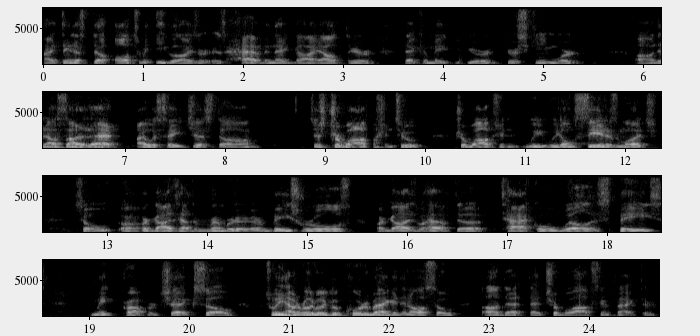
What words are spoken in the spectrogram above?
I think that's the ultimate equalizer is having that guy out there that can make your your scheme work. Uh, then outside of that, I would say just um, just triple option too. Triple option. We we don't see it as much. So our guys have to remember their base rules. Our guys will have to tackle well in space, make proper checks. So between having a really, really good quarterback and then also uh, that that triple option factor.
